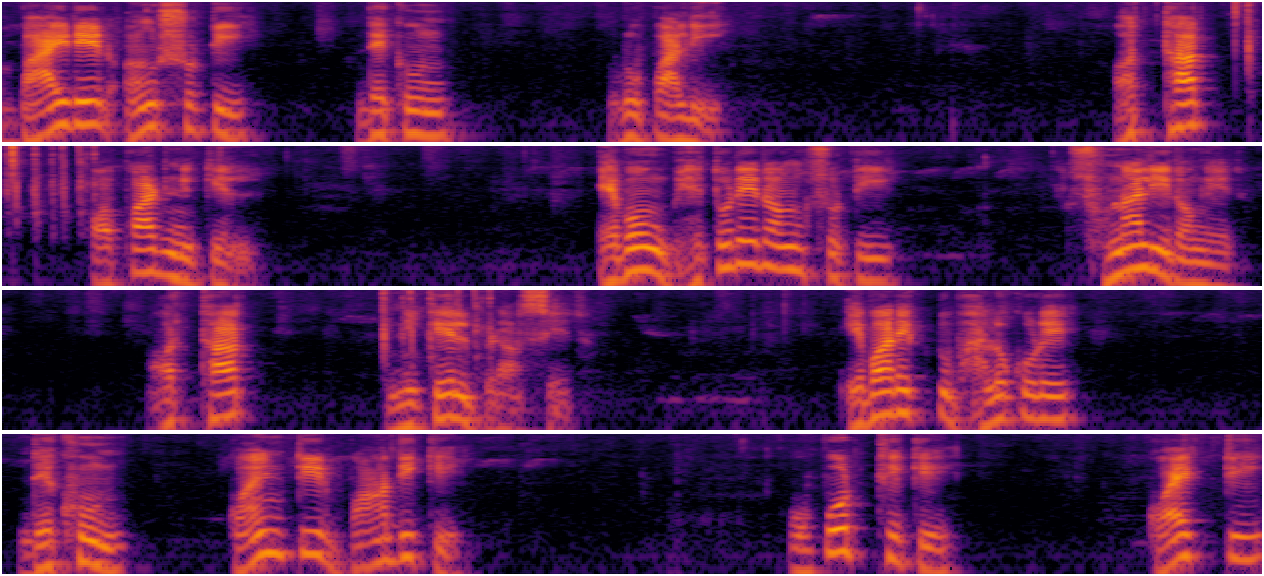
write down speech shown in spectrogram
বাইরের অংশটি দেখুন রূপালি। অর্থাৎ কপার নিকেল। এবং ভেতরের অংশটি সোনালি রঙের। অর্থাৎ নিকেল ব্রাশের এবার একটু ভালো করে দেখুন কয়েনটির বাঁ দিকে ওপর থেকে কয়েকটি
